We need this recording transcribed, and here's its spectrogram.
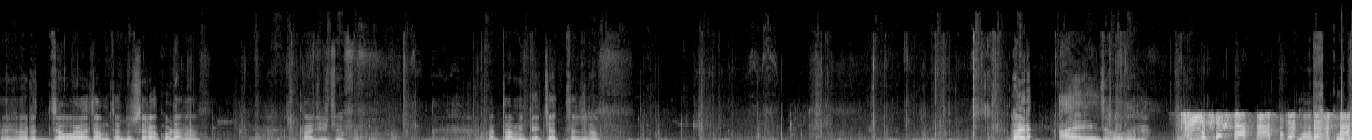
तर जवळच आमचा दुसरा कुडा ना काजीचा. आता आम्ही त्याच्यात चाललो. हड! आय झावर मास्कूद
